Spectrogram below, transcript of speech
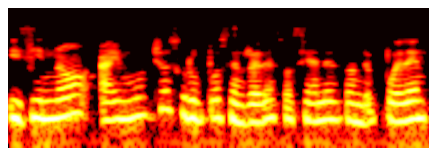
y si no, hay muchos grupos en redes sociales donde pueden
